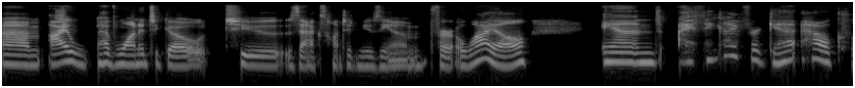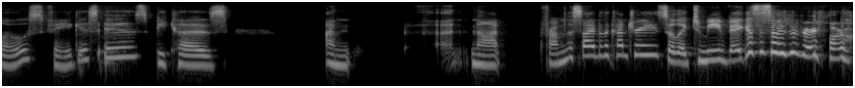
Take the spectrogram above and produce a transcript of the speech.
um i have wanted to go to zak's haunted museum for a while and i think i forget how close vegas is because i'm uh, not from the side of the country so like to me vegas has always been very far away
